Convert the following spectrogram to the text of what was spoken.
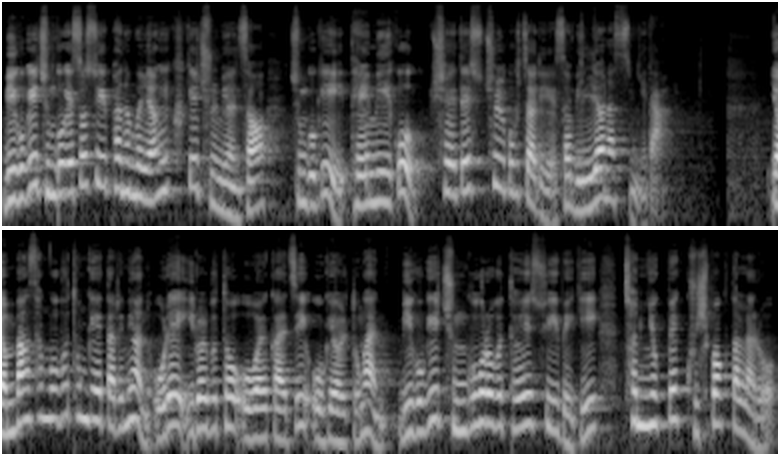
미국이 중국에서 수입하는 물량이 크게 줄면서 중국이 대미국 최대 수출국 자리에서 밀려났습니다. 연방 상무부 통계에 따르면 올해 1월부터 5월까지 5개월 동안 미국이 중국으로부터의 수입액이 1,690억 달러로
